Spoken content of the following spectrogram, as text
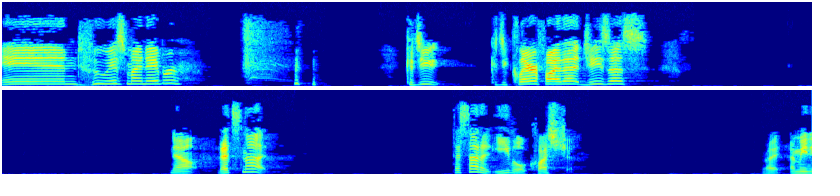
and who is my neighbor? could you could you clarify that, Jesus? Now, that's not that's not an evil question. Right? I mean,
